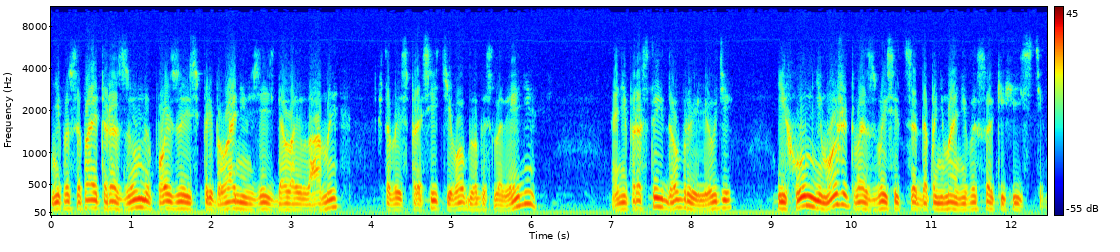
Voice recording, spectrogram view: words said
не поступают разумно, пользуясь пребыванием здесь Далай-ламы, чтобы спросить его благословения? Они простые добрые люди — их ум не может возвыситься до понимания высоких истин.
